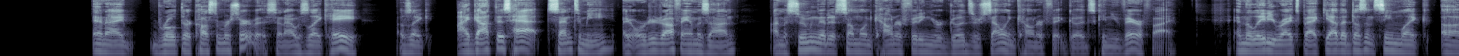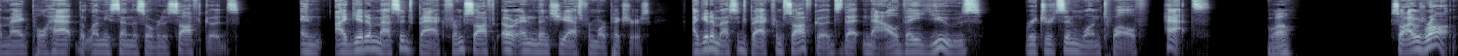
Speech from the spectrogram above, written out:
and I wrote their customer service, and I was like, "Hey, I was like, I got this hat sent to me. I ordered it off Amazon. I'm assuming that it's someone counterfeiting your goods or selling counterfeit goods. Can you verify?" And the lady writes back, "Yeah, that doesn't seem like a Magpul hat, but let me send this over to Soft Goods." And I get a message back from Soft, or and then she asked for more pictures. I get a message back from Soft Goods that now they use Richardson 112 hats. Well, So I was wrong.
